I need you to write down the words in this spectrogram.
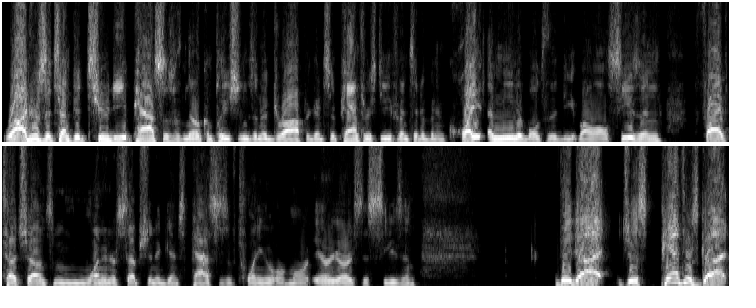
Rodgers attempted two deep passes with no completions and a drop against the Panthers defense that had been quite amenable to the deep ball all season. Five touchdowns and one interception against passes of 20 or more air yards this season. They got just Panthers got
